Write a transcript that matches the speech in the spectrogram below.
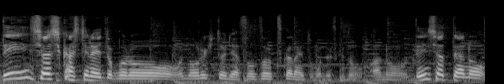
電車しかしてないところを乗る人には想像つかないと思うんですけどあの電車ってあの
